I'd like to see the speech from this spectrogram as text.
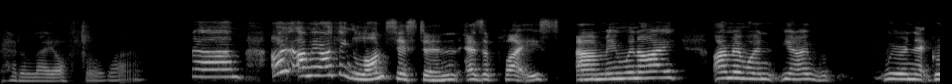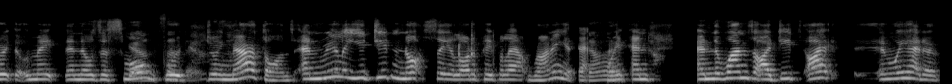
had a layoff for a while? Um, I, I, mean, I think Launceston as a place. Mm-hmm. I mean, when I I remember when you know we were in that group that would meet, and there was a small yeah, group doing marathons, and really you did not see a lot of people out running at that no. point. And and the ones I did, I and we had a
